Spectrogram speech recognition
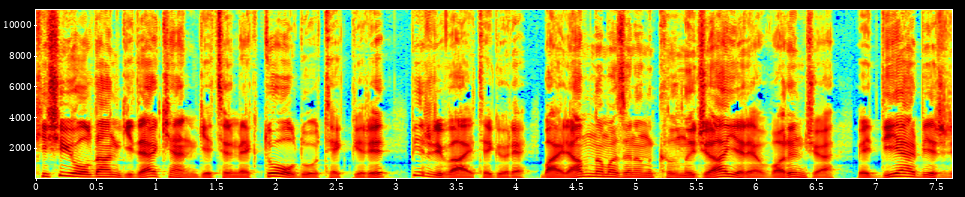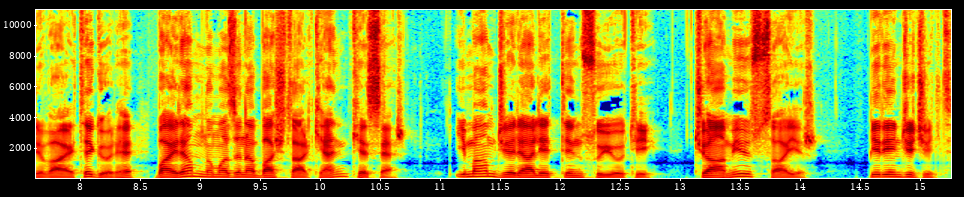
Kişi yoldan giderken getirmekte olduğu tekbiri bir rivayete göre bayram namazının kılınacağı yere varınca ve diğer bir rivayete göre bayram namazına başlarken keser. İmam Celaleddin Suyuti, Camiüs Sayır, 1. cilt,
